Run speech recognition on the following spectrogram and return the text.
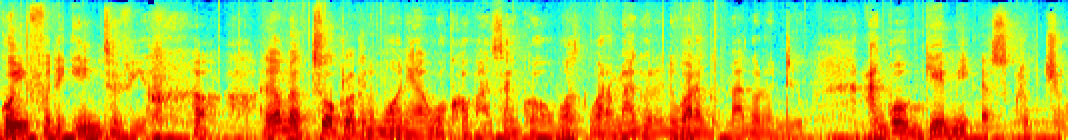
going for the interview. I remember at two o'clock in the morning, I woke up and said, God, what, what am I going to do? What am I going to do? And God gave me a scripture.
